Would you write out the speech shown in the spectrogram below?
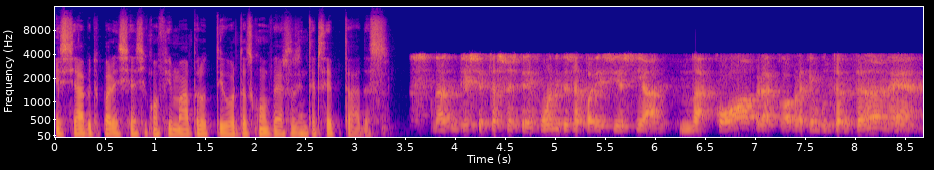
Esse hábito parecia se confirmar pelo teor das conversas interceptadas nas interceptações telefônicas aparecia assim, ah, na Cobra, a Cobra tem Butantan, né?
